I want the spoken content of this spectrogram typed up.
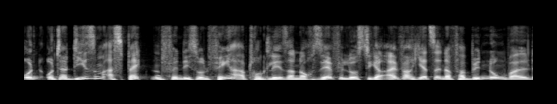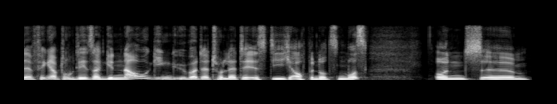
und unter diesen Aspekten finde ich so einen Fingerabdruckleser noch sehr viel lustiger. Einfach jetzt in der Verbindung, weil der Fingerabdruckleser genau gegenüber der Toilette ist, die ich auch benutzen muss. Und ähm,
